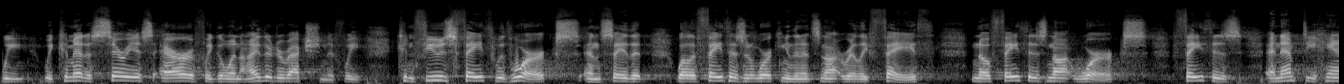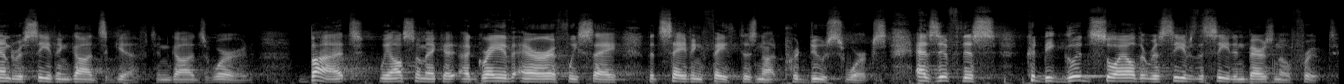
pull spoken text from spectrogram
We, we commit a serious error if we go in either direction. If we confuse faith with works and say that, well, if faith isn't working, then it's not really faith. No, faith is not works. Faith is an empty hand receiving God's gift and God's word. But we also make a, a, grave error if we say that saving faith does not produce works, as if this could be good soil that receives the seed and bears no fruit.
